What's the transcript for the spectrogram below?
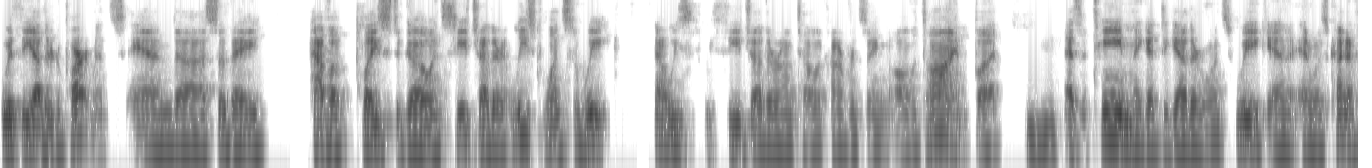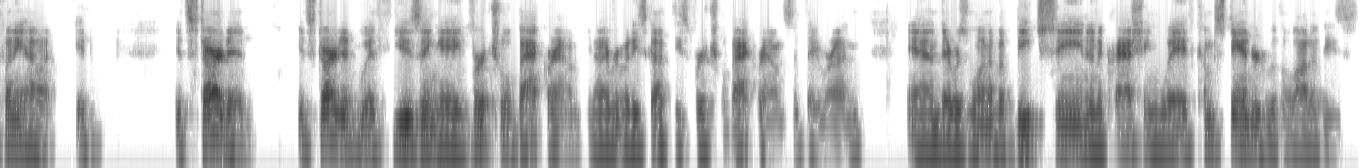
with the other departments, and uh, so they have a place to go and see each other at least once a week. Now we we see each other on teleconferencing all the time, but mm-hmm. as a team they get together once a week, and and it was kind of funny how it it it started it started with using a virtual background. You know, everybody's got these virtual backgrounds that they run. And there was one of a beach scene and a crashing wave, come standard with a lot of these,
